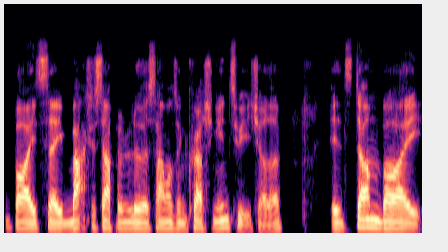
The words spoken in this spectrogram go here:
by say max verstappen and lewis hamilton crashing into each other. It's done by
